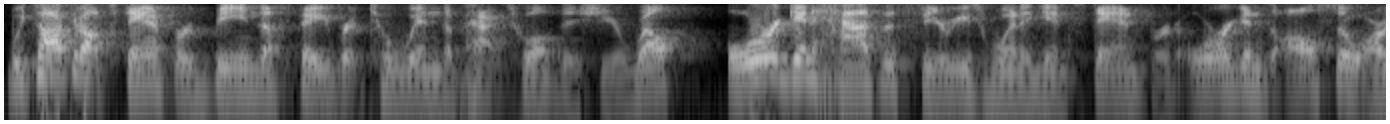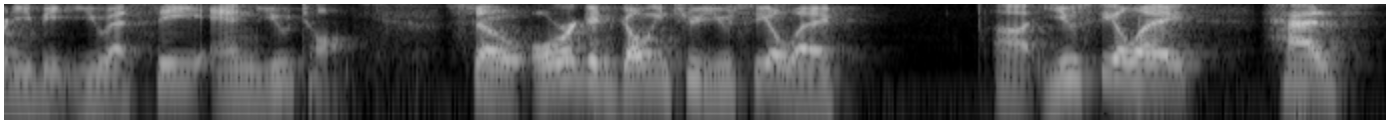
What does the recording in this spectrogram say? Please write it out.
we talked about Stanford being the favorite to win the Pac 12 this year. Well, Oregon has a series win against Stanford. Oregon's also already beat USC and Utah. So Oregon going to UCLA. Uh, UCLA has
